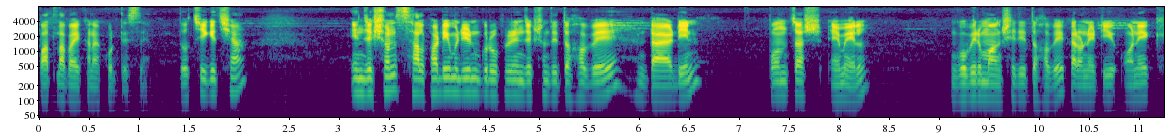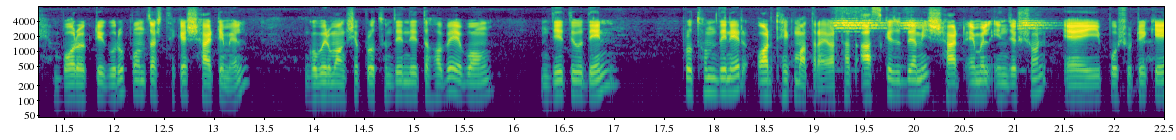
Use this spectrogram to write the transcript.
পাতলা পায়খানা করতেছে। তো চিকিৎসা ইনজেকশন সালফাডিমিডিন গ্রুপের ইনজেকশন দিতে হবে, ডায়াডিন পঞ্চাশ এমএল। গভীর মাংসে দিতে হবে, কারণ এটি অনেক বড় একটি গরু পঞ্চাশ থেকে ষাট এমএল। গভীর মাংসে প্রথম দিন দিতে হবে এবং দ্বিতীয় দিন প্রথম দিনের অর্ধেক মাত্রায়। অর্থাৎ আজকে যদি আমি ষাট এমএল ইনজেকশন এই পশুটিকে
